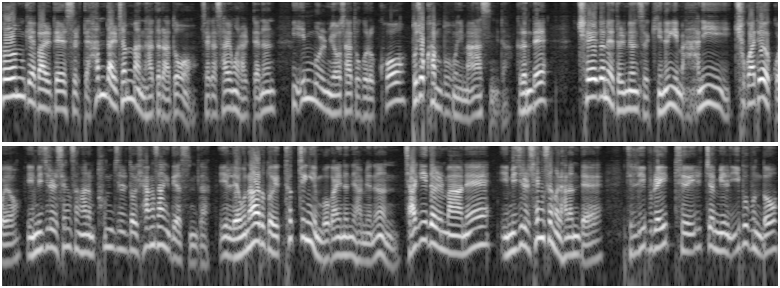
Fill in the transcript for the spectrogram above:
처음 개발됐을 때 한 달 전만 하더라도 제가 사용을 할 때는 인물 묘사도 그렇고 부족한 부분이 많았습니다. 그런데 최근에 들면서 기능이 많이 추가되었고요. 이미지를 생성하는 품질도 향상이 되었습니다. 이 레오나르도의 특징이 뭐가 있느냐 하면은 자기들만의 이미지를 생성을 하는데 딜리브레이트 1.1 이 부분도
